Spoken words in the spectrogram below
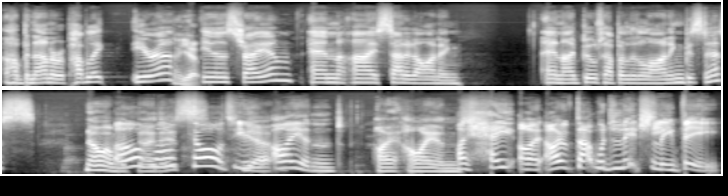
oh, Banana Republic era Yep. in Australia, and I started ironing. And I built up a little ironing business. No one would Oh know this. Oh my god, you Yeah. ironed. I ironed. I I, hate I, I. That would literally be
